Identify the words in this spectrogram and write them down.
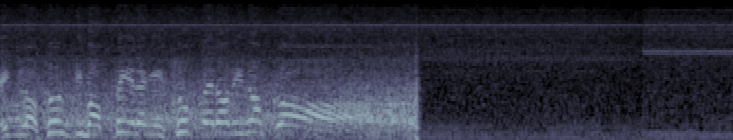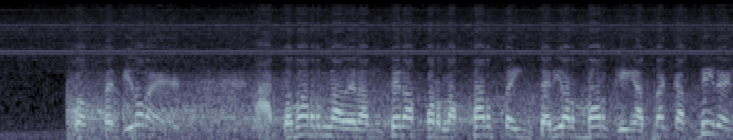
En los últimos Piren y Super Orinoco. Competidores. A tomar la delantera por la parte interior. Borkin ataca Viren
